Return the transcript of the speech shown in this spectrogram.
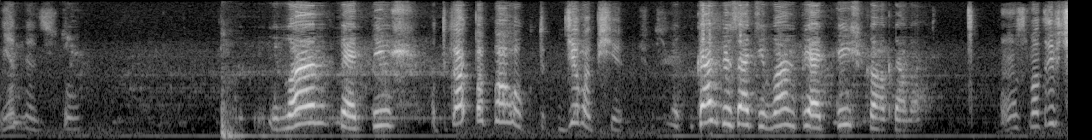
Нет, нет, 100. Иван 5000. А ты как попал? Ты где вообще? Как писать Иван 5000, как там? а? Ну, смотри в чат.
